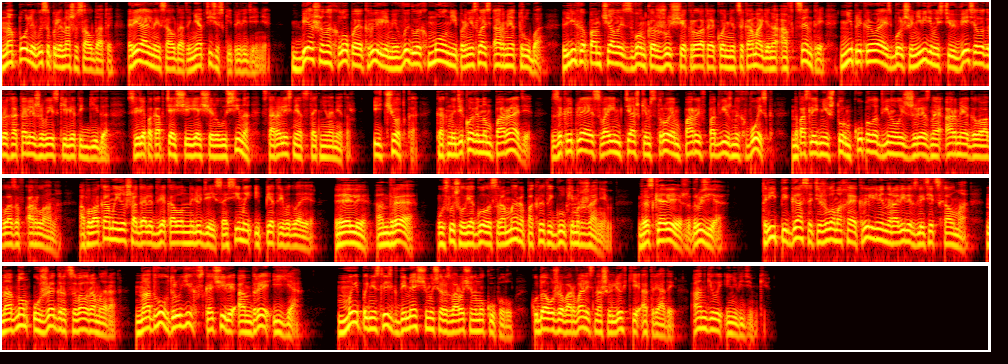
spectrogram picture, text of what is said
На поле высыпали наши солдаты, реальные солдаты, не оптические привидения. Бешено хлопая крыльями, в иглах молний пронеслась армия труба. Лихо помчалась звонко ржущая крылатая конница Камагина, а в центре, не прикрываясь больше невидимостью, весело грохотали живые скелеты Гига. Свирепо коптящие ящеры Лусина старались не отстать ни на метр. И четко, как на диковинном параде, закрепляя своим тяжким строем порыв подвижных войск, на последний штурм купола двинулась железная армия головоглазов Орлана – а по бокам ее шагали две колонны людей с Асимой и Петри во главе. «Элли, Андре!» – услышал я голос Ромера, покрытый гулким ржанием. «Да скорее же, друзья!» Три пегаса, тяжело махая крыльями, норовили взлететь с холма. На одном уже горцевал Ромеро. На двух других вскочили Андре и я. Мы понеслись к дымящемуся развороченному куполу, куда уже ворвались наши легкие отряды – ангелы и невидимки.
